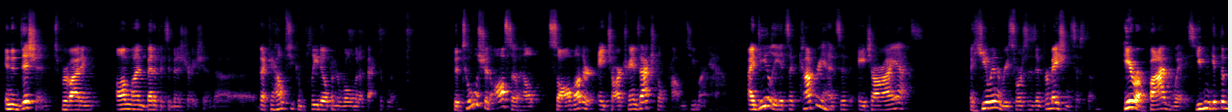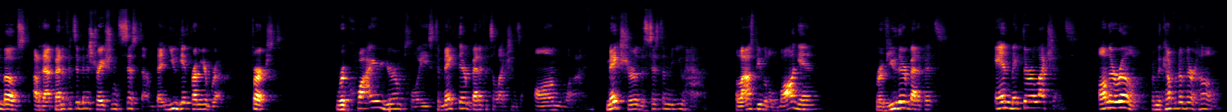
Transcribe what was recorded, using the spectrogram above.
In addition to providing online benefits administration uh, that helps you complete open enrollment effectively, the tool should also help solve other HR transactional problems you might have. Ideally, it's a comprehensive HRIS, a human resources information system here are five ways you can get the most out of that benefits administration system that you get from your broker. First, require your employees to make their benefits elections online. Make sure the system that you have allows people to log in, review their benefits, and make their elections on their own from the comfort of their home,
